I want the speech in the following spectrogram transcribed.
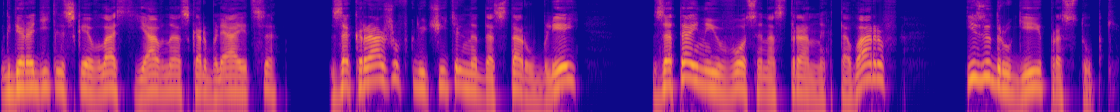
где родительская власть явно оскорбляется, за кражу включительно до 100 рублей, за тайный ввоз иностранных товаров и за другие проступки.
